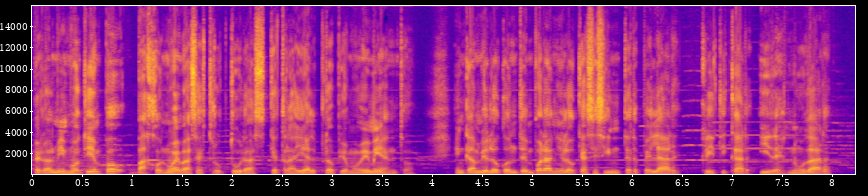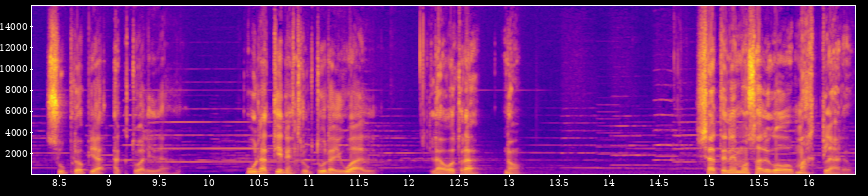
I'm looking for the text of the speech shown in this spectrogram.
pero al mismo tiempo bajo nuevas estructuras que traía el propio movimiento. En cambio, lo contemporáneo lo que hace es interpelar, criticar y desnudar su propia actualidad. Una tiene estructura igual, la otra no. Ya tenemos algo más claro.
